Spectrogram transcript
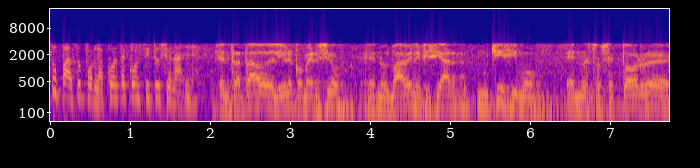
su paso por la Corte Constitucional. El Tratado de Libre Comercio eh, nos va a beneficiar muchísimo en nuestro sector eh,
